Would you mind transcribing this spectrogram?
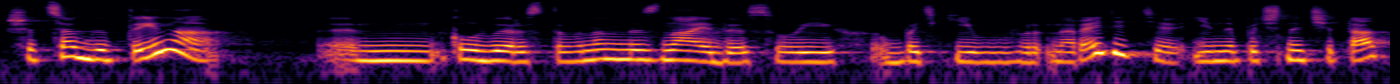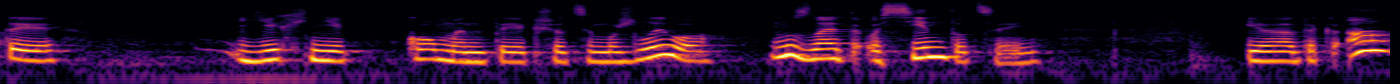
що ця дитина, коли виросте, вона не знайде своїх батьків на Reddit і не почне читати їхні коменти, якщо це можливо. Ну, знаєте, осін то цей. І вона така, а,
